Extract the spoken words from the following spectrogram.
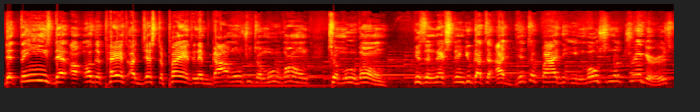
that things that are other paths are just the past and if god wants you to move on to move on. Here's the next thing. You got to identify the emotional triggers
